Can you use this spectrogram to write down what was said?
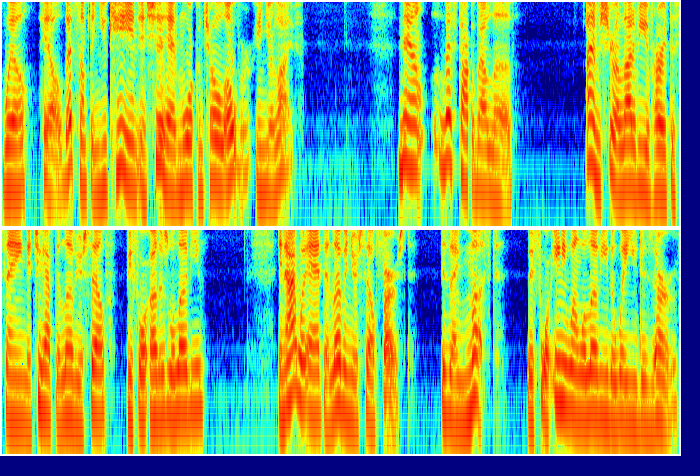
well, hell, that's something you can and should have more control over in your life. Now, let's talk about love. I am sure a lot of you have heard the saying that you have to love yourself before others will love you. And I would add that loving yourself first is a must before anyone will love you the way you deserve.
